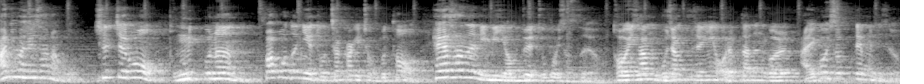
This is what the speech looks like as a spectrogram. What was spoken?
아니면 해산하고. 실제로 독립군은 스바보드니에 도착하기 전부터 해산을 이미 염두에 두고 있었어요. 더 이상 무장투쟁이 어렵다는 걸 알고 있었기 때문이죠.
